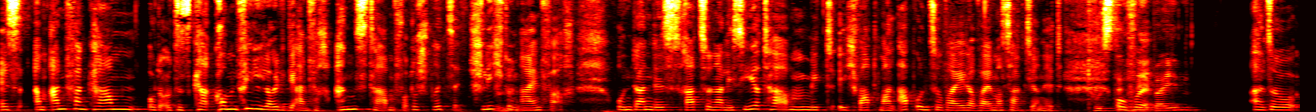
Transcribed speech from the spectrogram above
Es am Anfang kamen oder es kommen viele Leute, die einfach Angst haben vor der Spritze, schlicht und einfach, und dann das rationalisiert haben mit ich warte mal ab und so weiter, weil man sagt ja nicht. Tut's denn oh, weh bei Ihnen? Also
